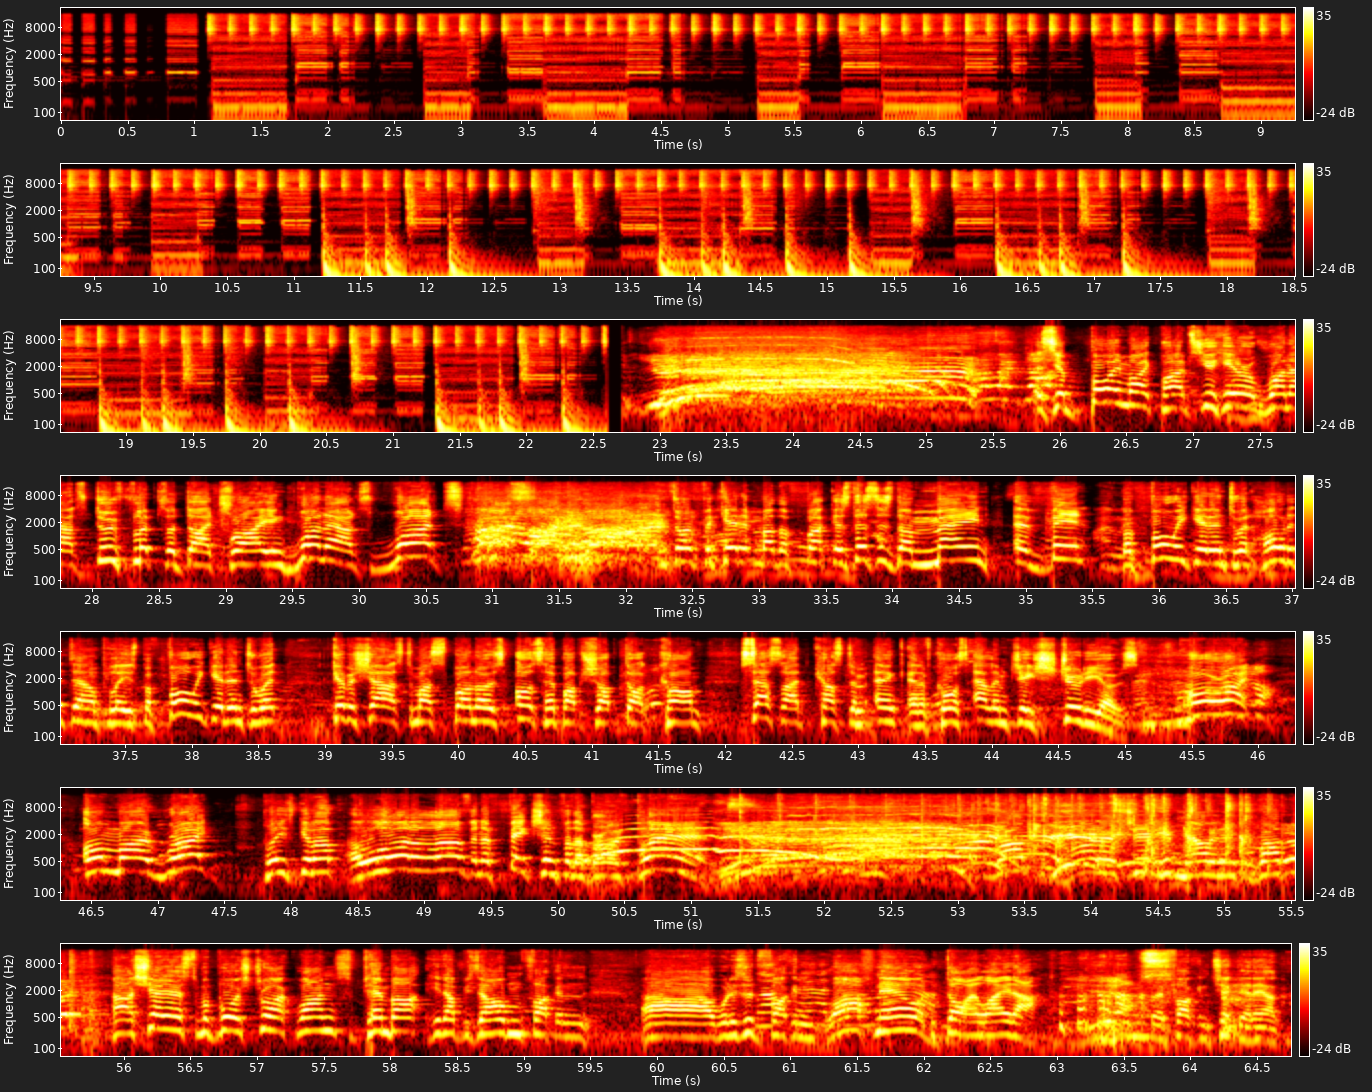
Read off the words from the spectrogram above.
you. It's your boy Mike Pipes. You here at one outs. Do flips or die trying. One outs. What? And don't forget it, motherfuckers. This is the main event. Before we get into it, hold it down, please. Before we get into it, give a shout out to my sponos, ozhiphopshop.com, Southside Custom Inc., and of course LMG Studios. All right. On my right, please give up a lot of love and affection for the Bro Plan. Rob, Righto, shit, hit me out Rob. Uh, shout outs to my boy Strike One, September. Hit up his album, fucking. Uh, what is it? fucking Now, laugh Die now, Later. die later. So fucking check that out,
